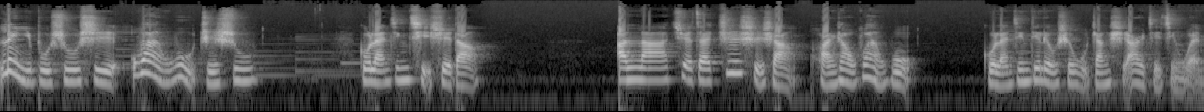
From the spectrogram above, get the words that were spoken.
另一部书是万物之书，《古兰经》启示道：“安拉却在知识上环绕万物。”《古兰经》第六十五章十二节经文。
